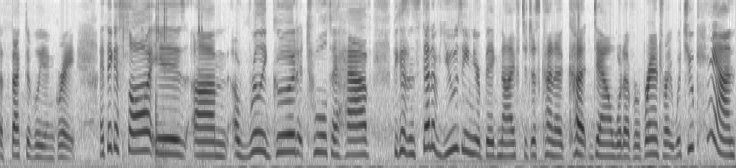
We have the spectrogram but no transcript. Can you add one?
effectively and great. I think a saw is um, a really good tool to have because instead of using your big knife to just kind of cut down whatever branch, right, which you can,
